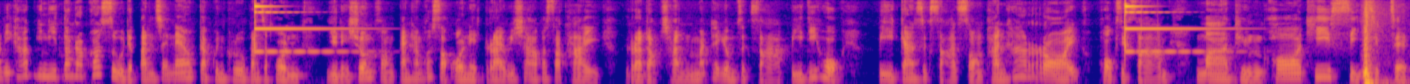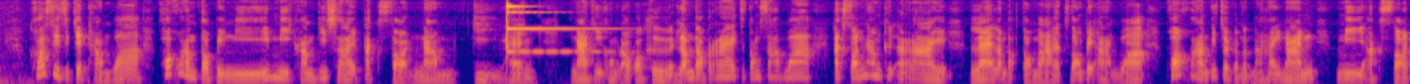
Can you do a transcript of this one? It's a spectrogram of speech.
วัสดีครับ ยินดีต้อนรับเข้าสู่ The ปัน Channel กับคุณครูปัญจพล อยู่ในช่วงของการทำข้อสอบโอเน็ตรายวิชาภาษาไทย ระดับชั้นมัธยมศึกษาปีที่ 6 ปีการศึกษา 2563 มาถึงข้อที่ 47 ข้อ 47 ถามว่า ข้อความต่อไปนี้มีคำที่ใช้อักษรนำกี่แห่ง หน้าที่ของเราก็คือลำดับแรกจะต้องทราบว่าอักษรนำคืออะไร และลำดับต่อมาจะต้องไปอ่านว่า ข้อความที่โจทย์กำหนดมาให้นั้น มีอักษร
